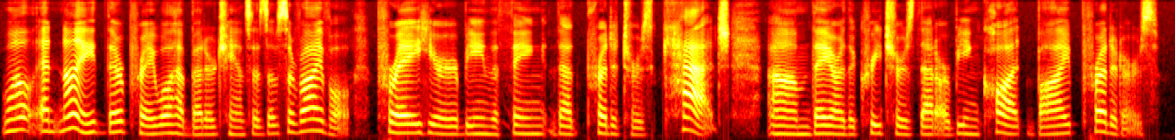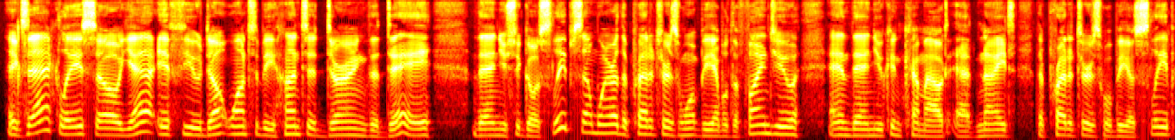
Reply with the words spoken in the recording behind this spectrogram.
well, at night, their prey will have better chances of survival. Prey here being the thing that predators catch. Um, they are the creatures that are being caught by predators. Exactly. So, yeah, if you don't want to be hunted during the day, then you should go sleep somewhere. The predators won't be able to find you, and then you can come out at night. The predators will be asleep,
